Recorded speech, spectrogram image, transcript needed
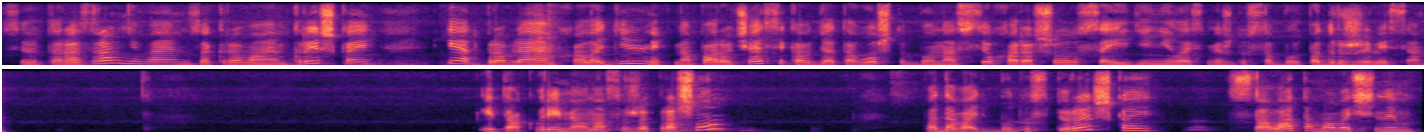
Все это разравниваем, закрываем крышкой и отправляем в холодильник на пару часиков для того, чтобы у нас все хорошо соединилось между собой, подружились. Итак, время у нас уже прошло. Подавать буду с пюрешкой, с салатом овощным.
